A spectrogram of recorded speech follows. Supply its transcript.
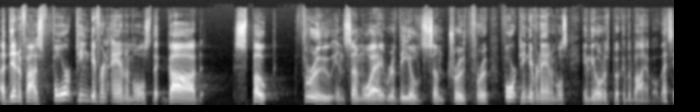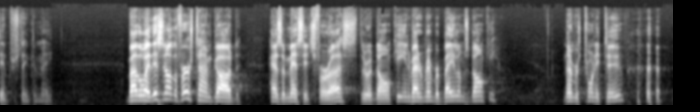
identifies 14 different animals that God spoke through in some way, revealed some truth through. 14 different animals in the oldest book of the Bible. That's interesting to me. By the way, this is not the first time God has a message for us through a donkey. Anybody remember Balaam's donkey? Numbers 22.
